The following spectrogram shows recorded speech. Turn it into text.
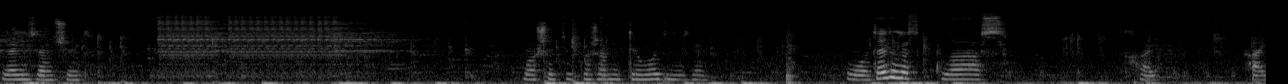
Я не знаю, что это. Может, это пожарной тревоги, не знаю. Вот, это у нас класс. Хай. Хай.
